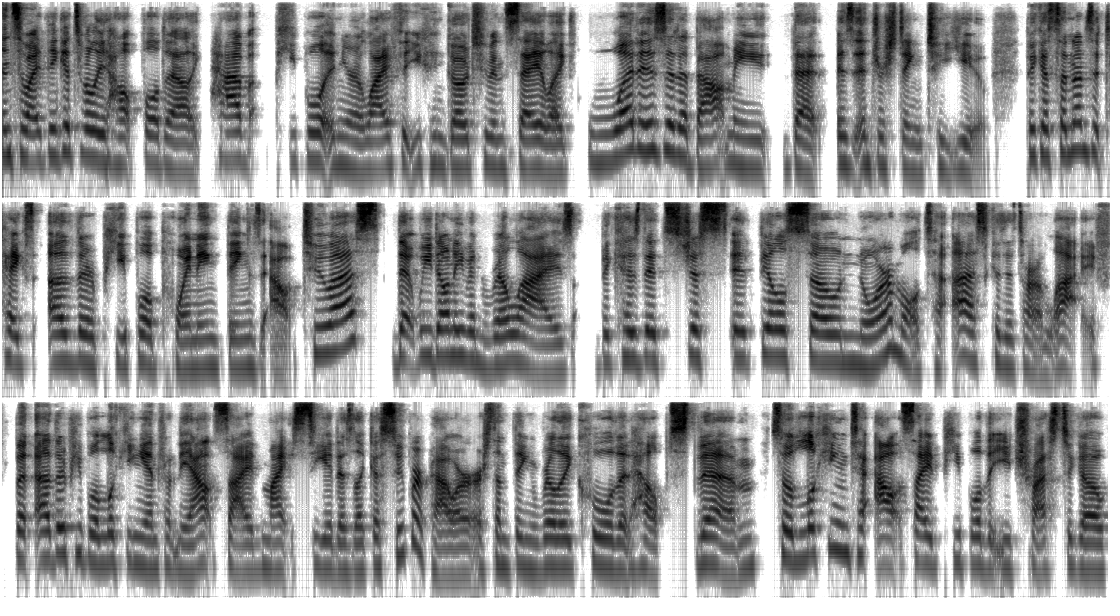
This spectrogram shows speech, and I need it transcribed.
And so I think it's really helpful to like have people in your life that you can go to and say like what is it about me that is interesting to you? Because sometimes it takes other people pointing things out to us that we don't even realize because it's just it feels so normal to us because it's our life. But other people looking in from the outside might see it as like a superpower or something really cool that helps them. So looking to outside people that you trust to go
